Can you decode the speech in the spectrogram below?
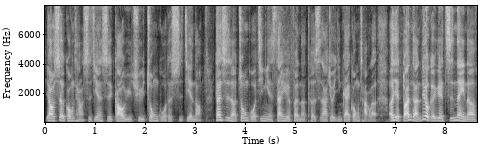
要设工厂时间是高于去中国的时间哦。但是呢，中国今年三月份呢，特斯拉就已经盖工厂了，而且短短六个月之内呢。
